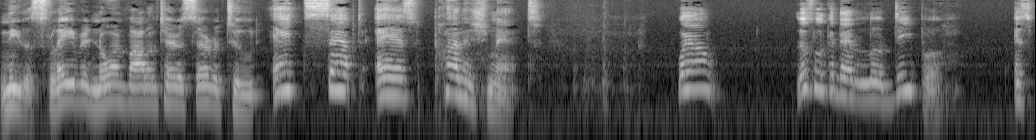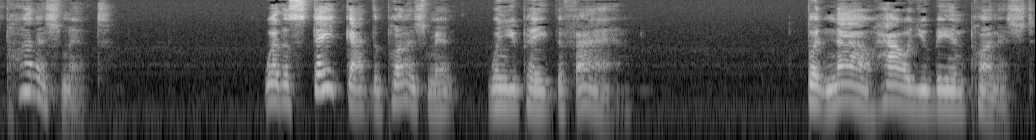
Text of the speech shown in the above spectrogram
neither slavery nor involuntary servitude except as punishment. Well, let's look at that a little deeper. As punishment. Where the state got the punishment when you paid the fine. But now, how are you being punished?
